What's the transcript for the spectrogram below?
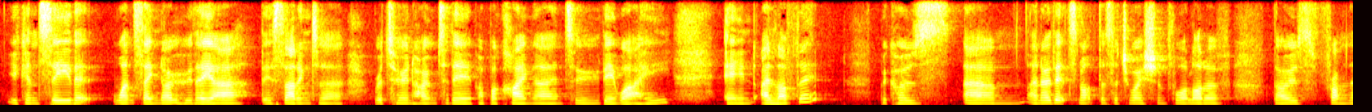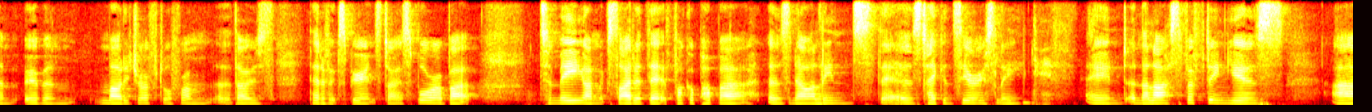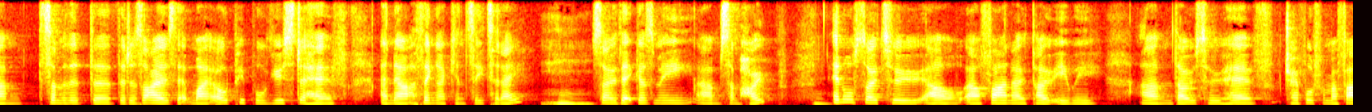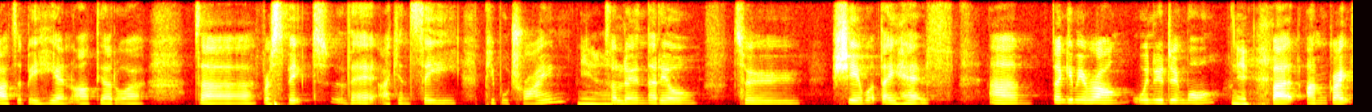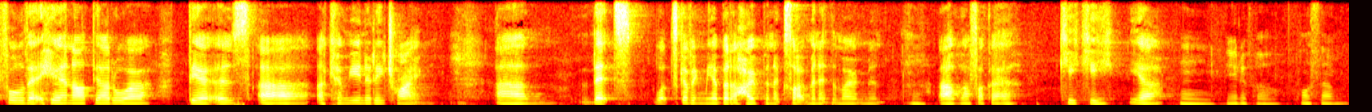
you can see that once they know who they are, they're starting to return home to their papakainga and to their wahi. And I love that because um, I know that's not the situation for a lot of those from the urban Māori drift or from uh, those that have experienced diaspora, but to me, I'm excited that whakapapa is now a lens that is taken seriously. Yes. And in the last 15 years, um, some of the, the, the, desires that my old people used to have are now a thing I can see today. Mm. So that gives me um, some hope. Mm. And also to our, our whānau tau iwi, um, those who have travelled from afar to be here in Aotearoa, the respect that I can see people trying yeah. to learn the reo, to share what they have. Um, don't get me wrong, we need to do more. Yeah. But I'm grateful that here in Aotearoa, there is a, a community trying. Um, that's what's giving me a bit of hope and excitement at the moment. Mm. Kiki, yeah. Mm, beautiful, awesome.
